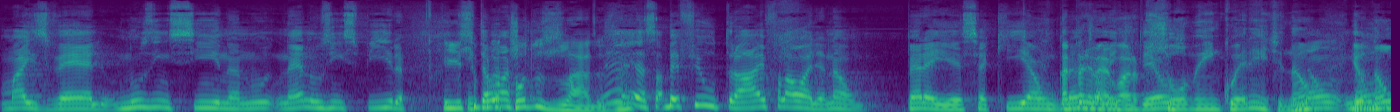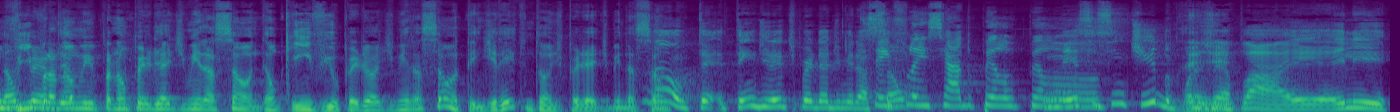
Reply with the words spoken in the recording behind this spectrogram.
mais velho, nos ensina, no- né, nos inspira. E isso Então, para todos os lados, É, né? saber filtrar e falar, olha, não, peraí, esse aqui é um Mas grande peraí, homem agora de Deus. sou meio incoerente. Não, Não- eu não- não, vi para não, pra não perder a admiração. Então, quem viu perdeu a admiração. Tem direito, então, de perder a admiração. Não, te- tem direito de perder a Ser admiração influenciado pelo. pelo... nesse sentido, por Entendi. exemplo. Ah, é, ele,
